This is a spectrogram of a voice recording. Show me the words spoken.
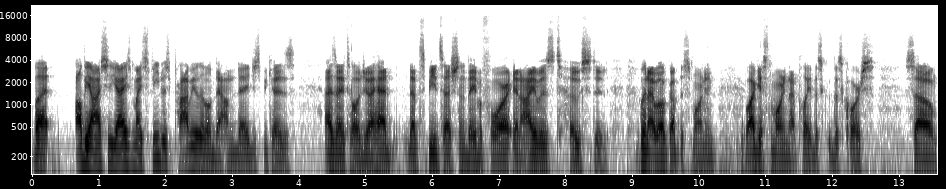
But I'll be honest with you guys, my speed was probably a little down today just because, as I told you, I had that speed session the day before and I was toasted when I woke up this morning well, I guess the morning I played this this course. So,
